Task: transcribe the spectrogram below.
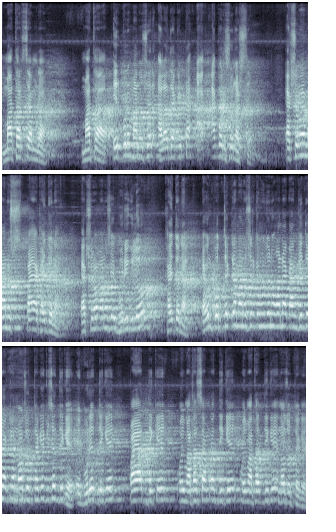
মাথার চামড়া মাথা এরপরে মানুষের আলাদা একটা আকর্ষণ আসছে। একসময় মানুষ পায়া খাইতো না একসময় মানুষ এই ভুড়িগুলো খাইতো না। এখন প্রত্যেকটা মানুষের কেমন যেন অনাকাঙ্ক্ষিত একটা নজর থাকে কিসের দিকে? ওই ভুরের দিকে পায়ার দিকে ওই মাথার চামড়ার দিকে ওই মাথার দিকে নজর থাকে।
